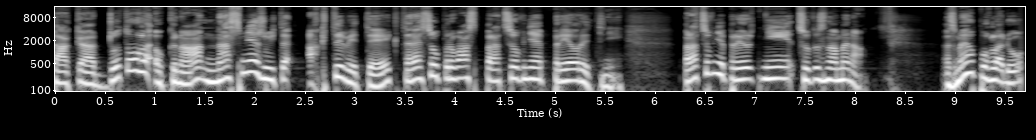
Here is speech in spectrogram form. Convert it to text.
tak do tohle okna nasměřujte aktivity, které jsou pro vás pracovně prioritní. Pracovně prioritní, co to znamená? Z mého pohledu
